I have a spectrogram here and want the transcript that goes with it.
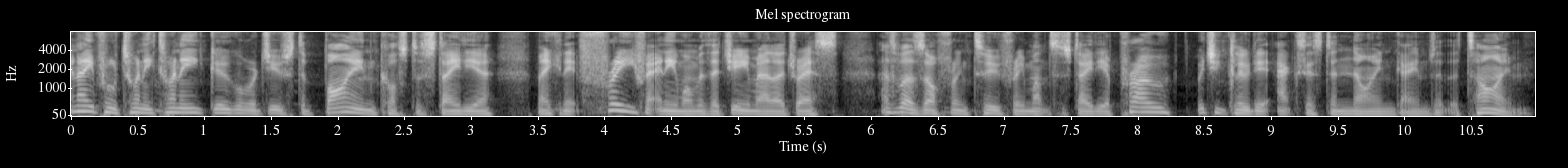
In April 2020, Google reduced the buy in cost of Stadia, making it free for anyone with a Gmail address, as well as offering two free months of Stadia Pro, which included access to nine games at the time.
